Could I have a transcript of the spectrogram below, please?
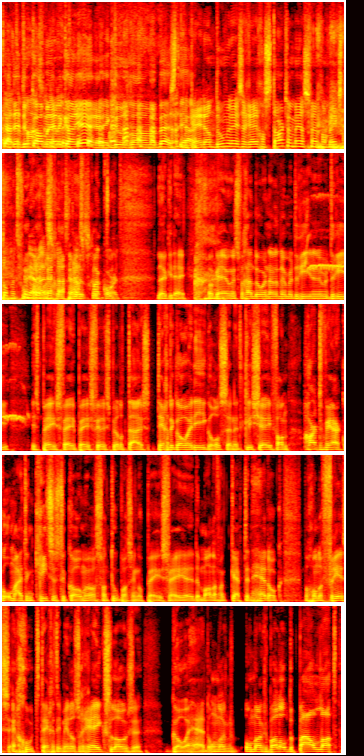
Ja, dit doe ik al mijn hele carrière. Ik doe gewoon mijn best. Ja. Oké, dan doen we deze regel. Starten mee als Sven van Beek stopt met Ja, voetballen. dat is goed. Dat is akkoord. Leuk idee. Oké jongens, we gaan door naar de nummer drie. De nummer drie is PSV. PSV speelde thuis tegen de Go Ahead Eagles. En het cliché van hard werken om uit een crisis te komen... was van toepassing op PSV. Eh, De mannen van Captain Haddock begonnen fris en goed... tegen het inmiddels reeksloze Go Ahead. Ondanks, ondanks ballen op de paal, lat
